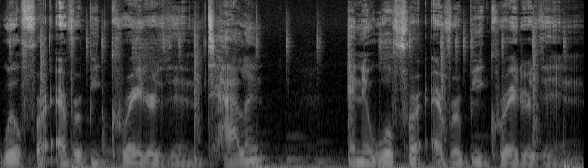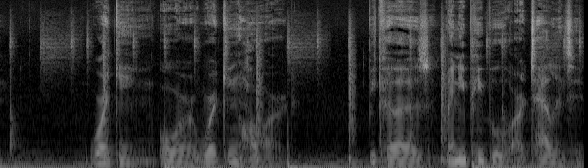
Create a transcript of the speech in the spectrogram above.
will forever be greater than talent and it will forever be greater than working or working hard because many people are talented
